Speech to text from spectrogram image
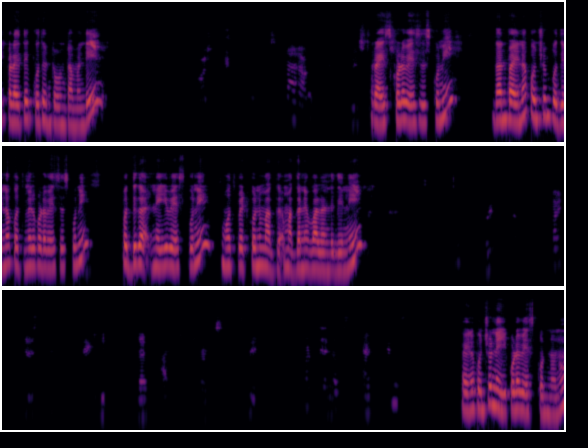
ఇక్కడైతే ఎక్కువ తింటూ ఉంటామండి. రైస్ కూడా వేసేసుకుని దానిపైన కొంచెం పుదీనా కొత్తిమీర కూడా వేసేసుకుని కొద్దిగా నెయ్యి వేసుకుని మూత పెట్టుకుని మగ్గ మగ్గనివ్వాలండి దీన్ని. పైన కొంచెం నెయ్యి కూడా వేసుకుంటున్నాను.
